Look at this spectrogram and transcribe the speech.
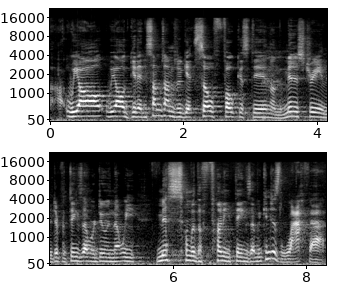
uh, we all we all get it. And sometimes we get so focused in on the ministry and the different things that we're doing that we miss some of the funny things that we can just laugh at.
